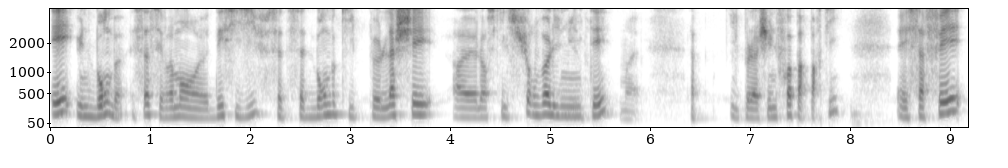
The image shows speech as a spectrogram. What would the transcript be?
Et une bombe, et ça c'est vraiment euh, décisif, cette, cette, bombe qui peut lâcher euh, lorsqu'il survole une unité. Il peut lâcher une fois par partie. Et ça fait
